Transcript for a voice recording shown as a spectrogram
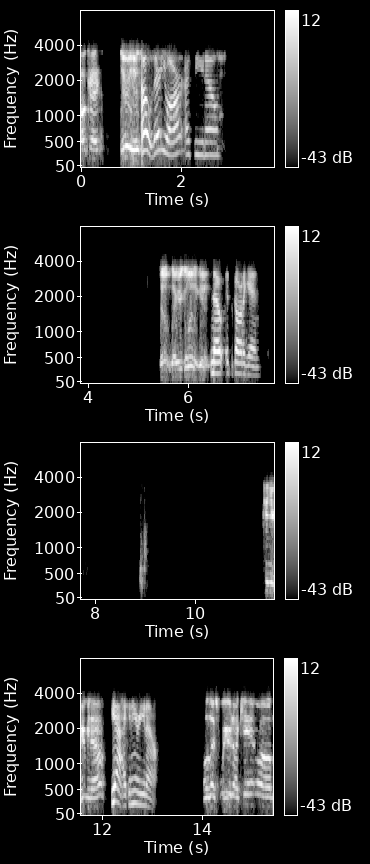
Okay. There he is. Oh, there you are. I see you now. No, there you're going again. No, it's gone again. Can you hear me now? Yeah, I can hear you now. Well, that's weird. I can't. Um,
